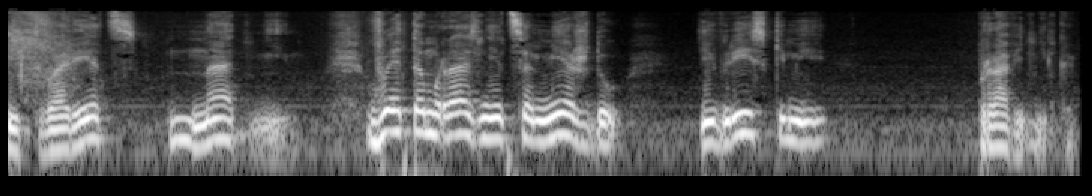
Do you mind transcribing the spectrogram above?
И Творец над ним. В этом разница между еврейскими праведниками.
